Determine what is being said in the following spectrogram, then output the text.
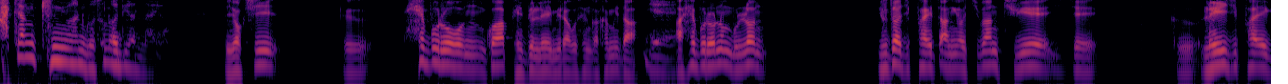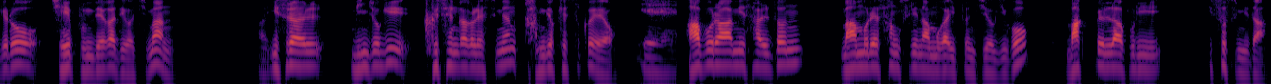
가장 중요한 곳은 어디였나요? 역시 그 헤브론과 베들레헴이라고 생각합니다. 예. 아, 헤브론은 물론 유다 지파의 땅이었지만 뒤에 이제 그 레이 지파에게로 재분배가 되었지만 아, 이스라엘 민족이 그 생각을 했으면 감격했을 거예요. 예. 아브라함이 살던 마물의 상수리 나무가 있던 지역이고 막벨라 굴이 있었습니다.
